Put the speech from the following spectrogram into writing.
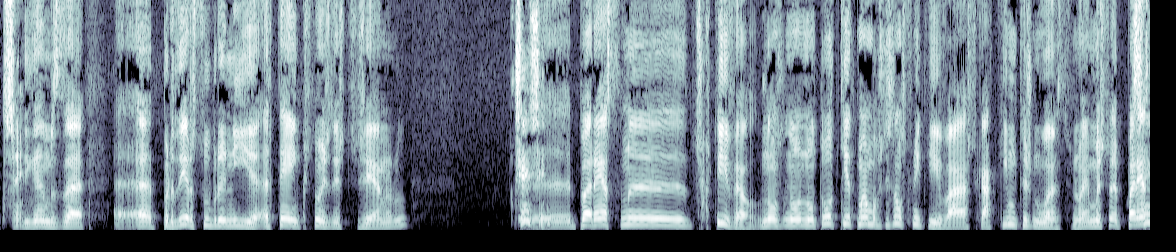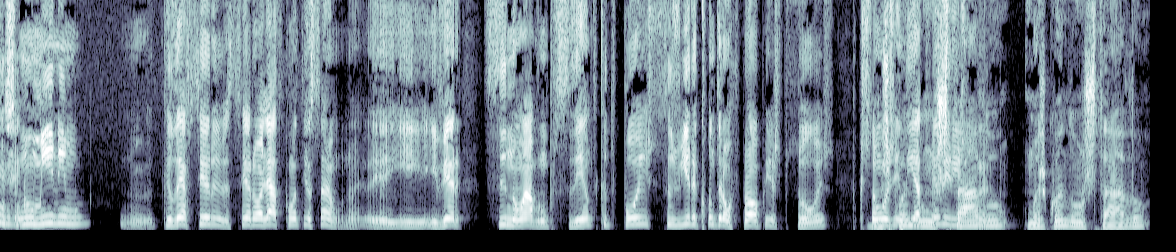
Sim. digamos, a, a, perder soberania até em questões deste género, uh, parece-me discutível. Não, não, não, estou aqui a tomar uma posição definitiva. Acho que há aqui muitas nuances, não é? Mas parece-me, no mínimo, que deve ser, ser olhado com atenção é? e, e, ver se não abre um precedente que depois se vira contra as próprias pessoas que estão mas hoje em dia a defender um Estado, isto. Mas quando um Estado.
